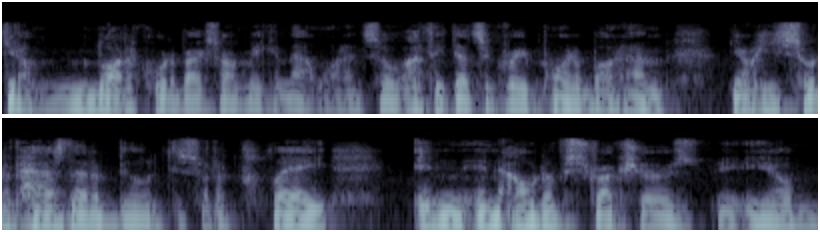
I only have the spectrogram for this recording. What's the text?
you know, a lot of quarterbacks aren't making that one. And so I think that's a great point about him. You know, he sort of has that ability to sort of play in and out of structures, you know,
